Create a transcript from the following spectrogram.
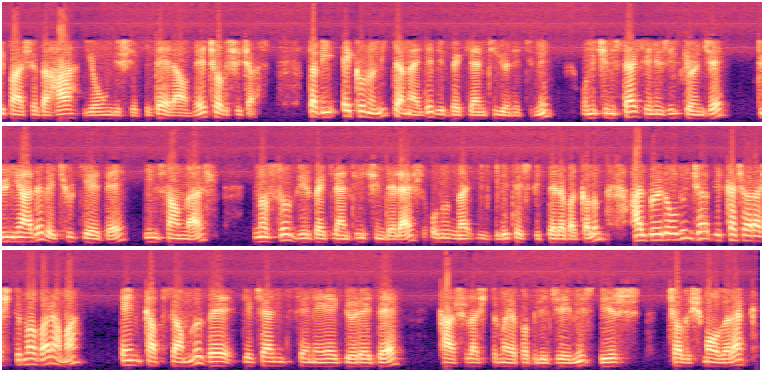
bir parça daha yoğun bir şekilde ele almaya çalışacağız. Tabii ekonomi temelde bir beklenti yönetimi. Onun için isterseniz ilk önce dünyada ve Türkiye'de insanlar nasıl bir beklenti içindeler onunla ilgili tespitlere bakalım. Hal böyle olunca birkaç araştırma var ama en kapsamlı ve geçen seneye göre de karşılaştırma yapabileceğimiz bir çalışma olarak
